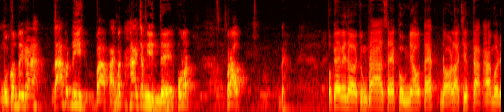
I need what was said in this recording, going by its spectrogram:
một con Vega đã mất đi và phải mất 200.000 để phẫu thuật. Bắt đầu. Okay. Ok bây giờ chúng ta sẽ cùng nhau test đó là chiếc cạc AMD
